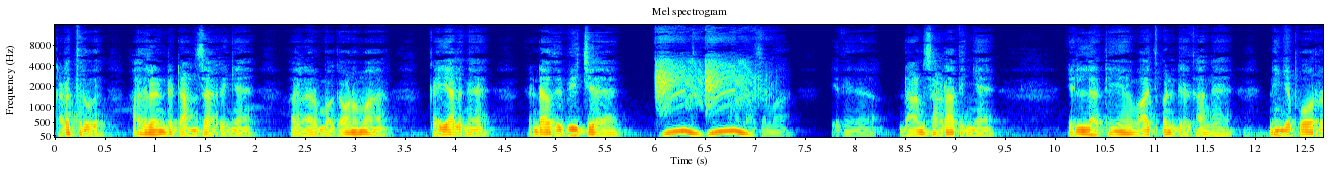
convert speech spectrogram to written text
கடத்தருவு. அதில் நின்று டான்ஸ் ஆடுறீங்க. அதெல்லாம் ரொம்ப கவனமாக கையாளுங்க. ரெண்டாவது பீச்சில் ஆபாசமாக எது டான்ஸ் ஆடாதீங்க. எல்லாத்தையும் வாட்ச் பண்ணிட்டு இருக்காங்க. நீங்கள் போடுற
